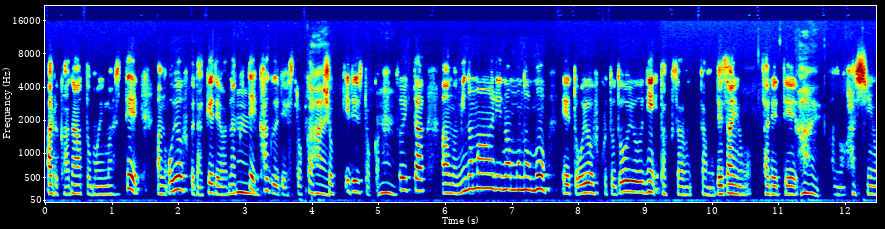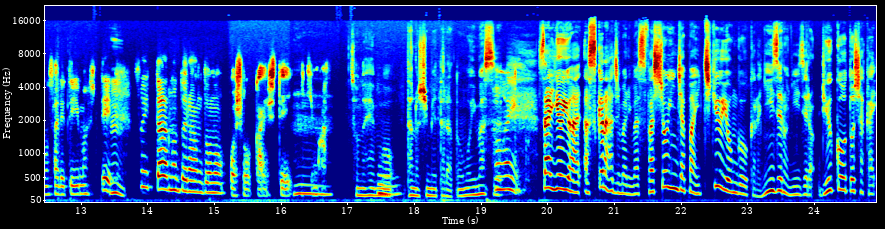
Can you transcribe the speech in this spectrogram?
あるかなと思いましてあのお洋服だけではなくて、うん。家具ですとか、はい。食器ですとか、うん。そういったあの身の回りのものも、えー、とお洋服と同様にたくさんあのデザインをされてはい、あの発信をされていまして、うん。そういったあのブランドのご紹介していきます。うんその辺も楽しめたらと思います。はい、さあいよいよ明日から始まります。ファッションインジャパン1945から2020流行と社会。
